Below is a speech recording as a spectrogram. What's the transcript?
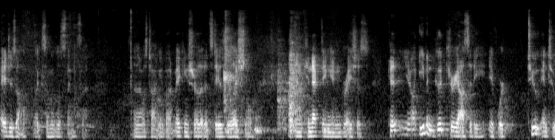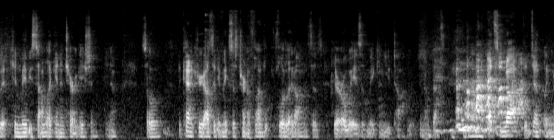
edges off, like some of those things that, that I was talking about, making sure that it stays relational and connecting and gracious. You know, even good curiosity, if we're too into it, can maybe sound like an interrogation. You know, so the kind of curiosity makes us turn a floodlight on and says, "There are ways of making you talk." You know, that's that's not the gentling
